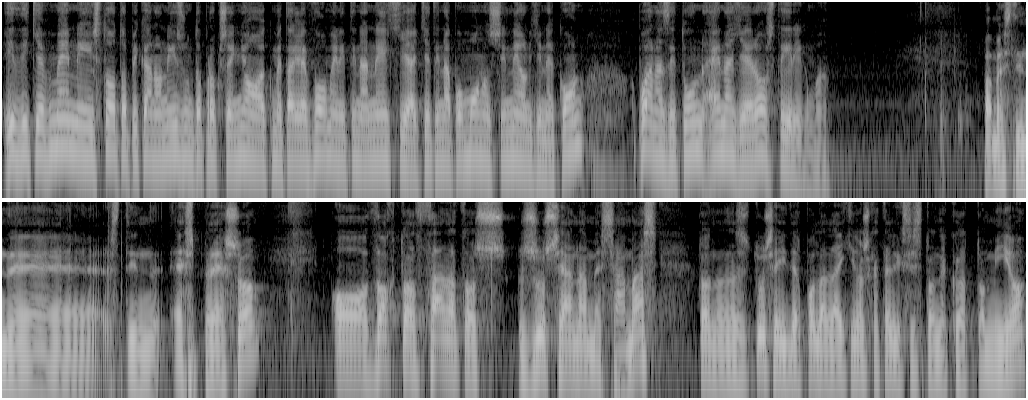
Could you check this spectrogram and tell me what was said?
Ειδικευμένοι ιστότοποι κανονίζουν το προξενιό, εκμεταλλευόμενοι την ανέχεια και την απομόνωση νέων γυναικών που αναζητούν ένα γερό στήριγμα. Πάμε στην, ε, στην Εσπρέσο. Ο δόκτωρ Θάνατος ζούσε ανάμεσά μας. Τον αναζητούσε η Ιντερπόλ, αλλά εκείνος κατέληξε στο νεκροτομείο.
